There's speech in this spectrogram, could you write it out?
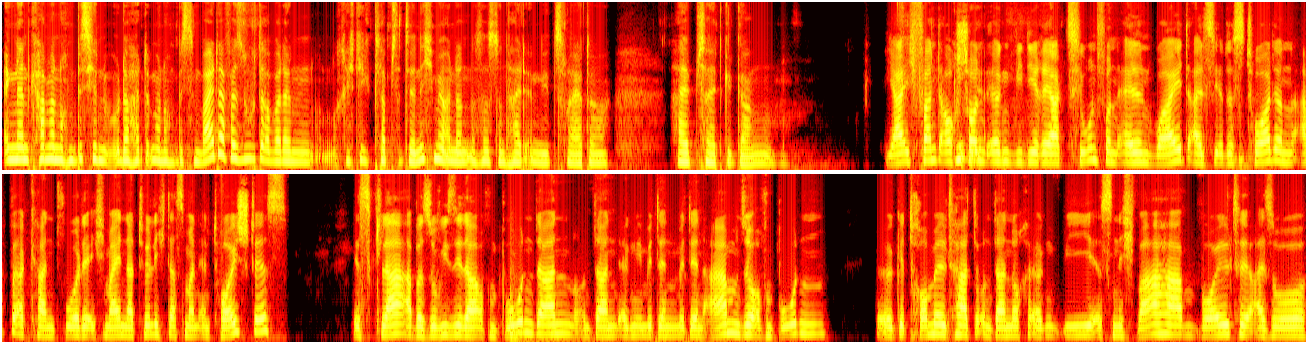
England kam dann noch ein bisschen oder hat immer noch ein bisschen weiter versucht, aber dann richtig geklappt hat ja nicht mehr und dann ist es dann halt in die zweite Halbzeit gegangen. Ja, ich fand auch schon irgendwie die Reaktion von Ellen White, als ihr das Tor dann aberkannt wurde. Ich meine natürlich, dass man enttäuscht ist, ist klar, aber so wie sie da auf dem Boden dann und dann irgendwie mit den, mit den Armen so auf dem Boden äh, getrommelt hat und dann noch irgendwie es nicht wahrhaben wollte, also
